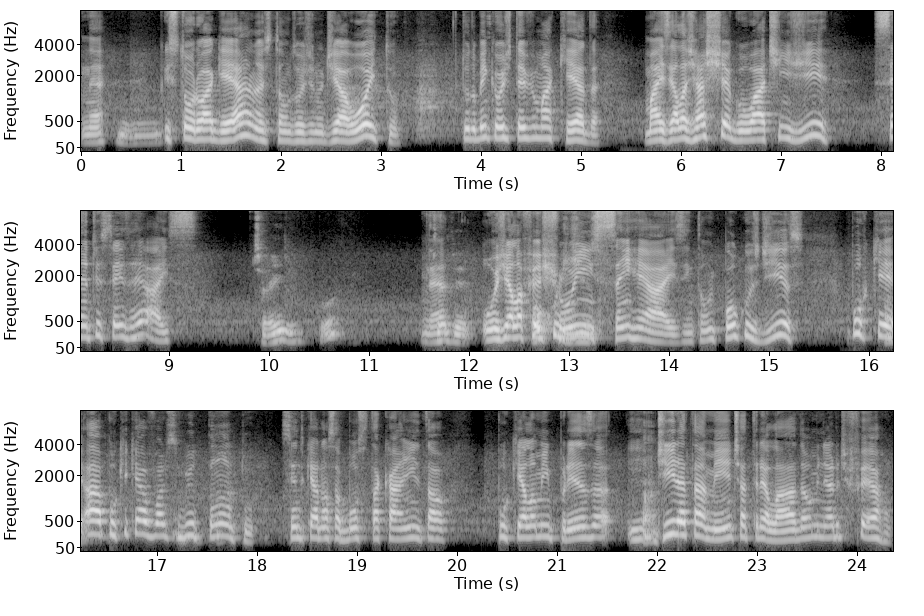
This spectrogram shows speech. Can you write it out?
Né? Uhum. Estourou a guerra, nós estamos hoje no dia 8. Tudo bem que hoje teve uma queda. Mas ela já chegou a atingir 106 reais. Isso aí, pô. Né? Hoje ela fechou em 100 reais. Então, em poucos dias. Por quê? Ah, por que, que a Vale subiu tanto? Sendo que a nossa bolsa está caindo e tal porque ela é uma empresa diretamente atrelada ao minério de ferro.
